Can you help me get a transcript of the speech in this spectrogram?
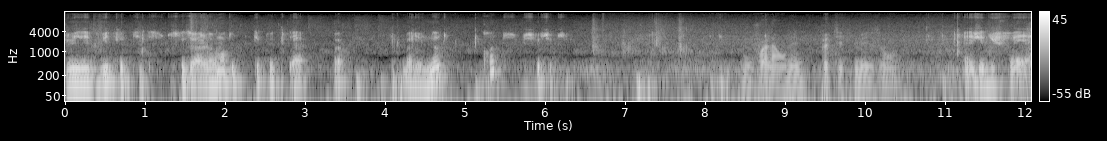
Je visite vite les petites. Parce que c'est vraiment tout petit. Ah, ouais. Bah, il y a une autre grotte. Qu'est-ce que c'est que ça Donc voilà, on a une petite maison. Eh, j'ai du fer.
